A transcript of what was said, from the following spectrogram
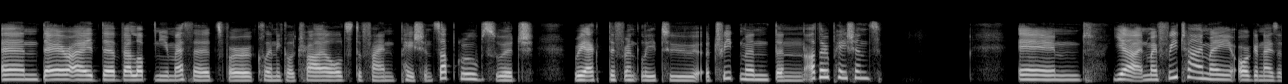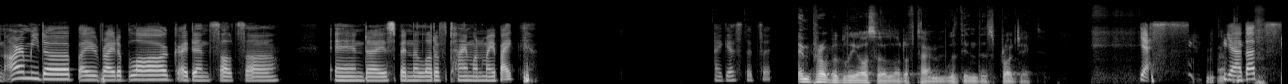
And there I developed new methods for clinical trials to find patient subgroups which react differently to a treatment than other patients. And yeah, in my free time, I organize an R meetup, I write a blog, I dance salsa, and I spend a lot of time on my bike. I guess that's it. And probably also a lot of time within this project. Yes yeah, that's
